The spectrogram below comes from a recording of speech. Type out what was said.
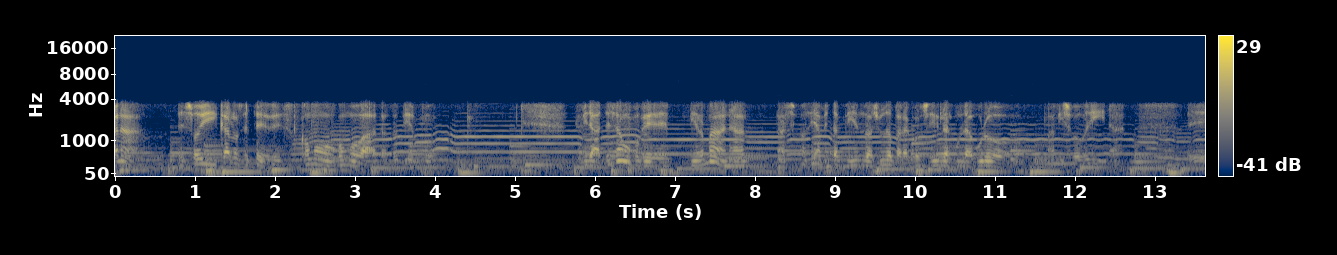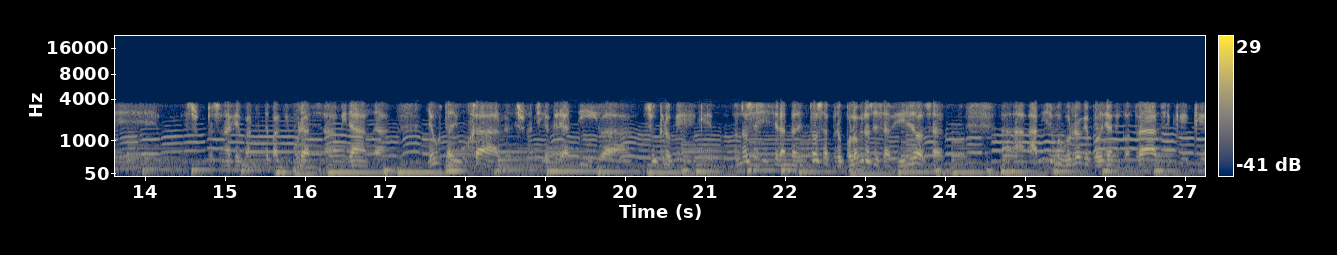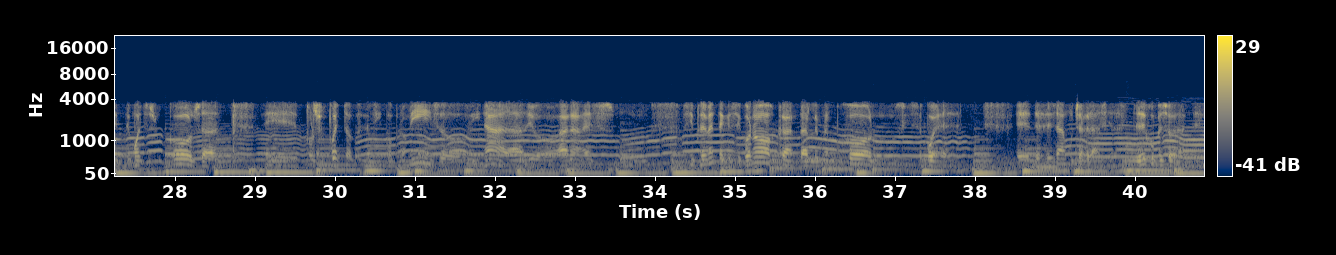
Ana, eh, soy Carlos Esteves. ¿Cómo, cómo va tanto tiempo? Mira, te llamo porque mi hermana hace unos días me está pidiendo ayuda para conseguirle algún laburo a mi sobrina. Eh, es un personaje bastante particular, se llama Miranda. Le gusta dibujar, es una chica creativa. Yo creo que, no sé si será talentosa, pero por lo menos es habilidosa. A, a mí se me ocurrió que podrían encontrarse, que, que te muestre sus cosas sin compromiso y nada. Digo, Ana, es simplemente que se conozcan, darle un empujón, si se puede. Eh, desde ya, muchas gracias. Te dejo un beso grande.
